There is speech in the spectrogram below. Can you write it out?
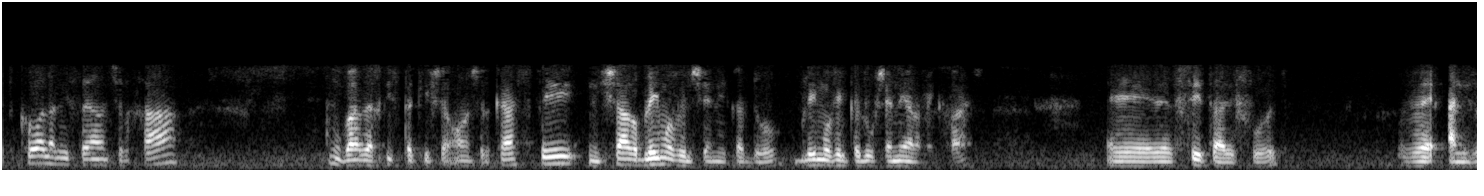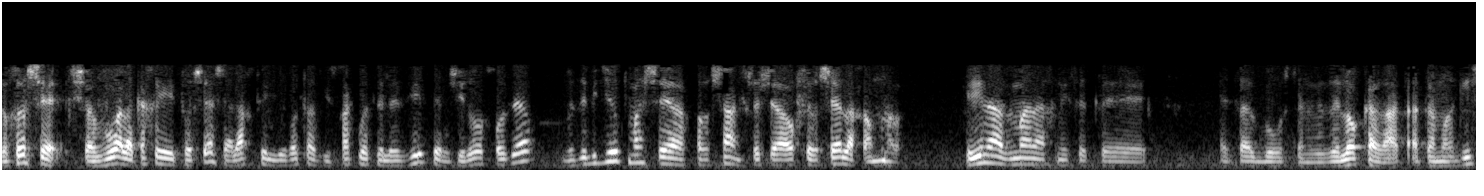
את כל הניסיון שלך, הוא בא והכניס את הכישרון של כספי, נשאר בלי מוביל שני כדור, בלי מוביל כדור שני על המגרש, אה, הפסיד את האליפות. ואני זוכר ששבוע לקח לי להתאושש, הלכתי לראות את המשחק בטלוויזיה, בשידור החוזר, וזה בדיוק מה שהפרשן, אני חושב שעופר שלח אמר. הנה הזמן להכניס את, אה, טל בורשטיין, וזה לא קרה. אתה מרגיש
